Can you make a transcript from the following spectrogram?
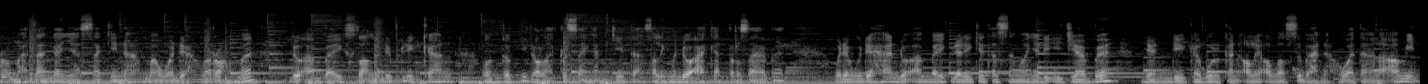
rumah tangganya sakinah mawadah warahmah. Doa baik selalu diberikan untuk idola kesayangan kita. Saling mendoakan persahabat. Mudah-mudahan doa baik dari kita semuanya diijabah dan dikabulkan oleh Allah Subhanahu wa Ta'ala. Amin.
